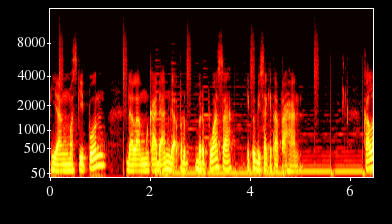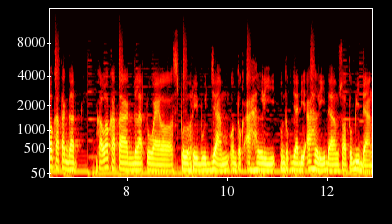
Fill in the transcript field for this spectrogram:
Yang meskipun dalam keadaan nggak berpuasa itu bisa kita tahan. Kalau kata God, kalau kata Gladwell 10.000 jam untuk ahli untuk jadi ahli dalam suatu bidang,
